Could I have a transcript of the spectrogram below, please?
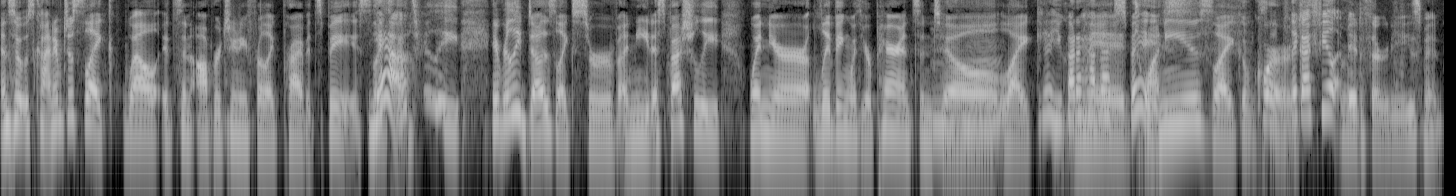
and so it was kind of just like, well, it's an opportunity for like private space. Like, Yeah. that's really it. Really does like serve a need, especially when you're living with your parents until like Mm-hmm. Yeah, you gotta have that space. Twenties, like of course. Like I feel mid thirties, mid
